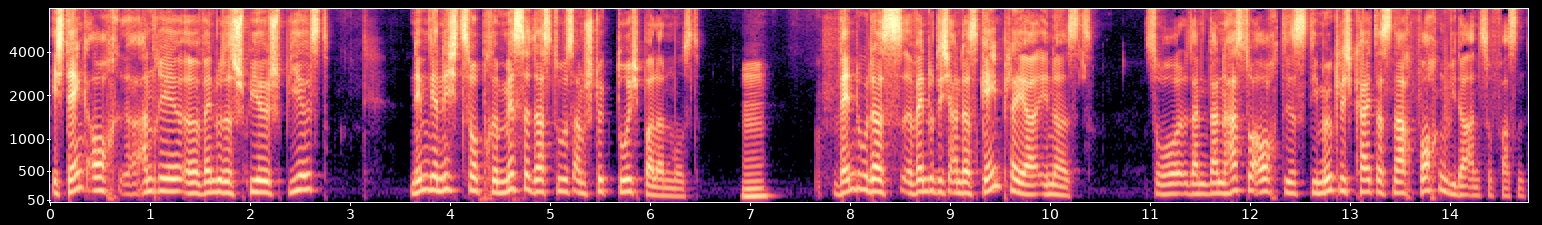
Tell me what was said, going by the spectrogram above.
ich denke auch, äh, André, äh, wenn du das Spiel spielst, nimm dir nicht zur Prämisse, dass du es am Stück durchballern musst. Hm. Wenn du das, wenn du dich an das Gameplay erinnerst, so, dann, dann hast du auch das, die Möglichkeit, das nach Wochen wieder anzufassen.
